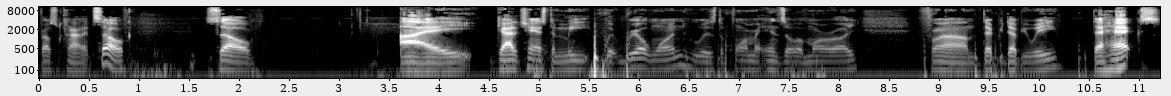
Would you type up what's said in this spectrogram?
WrestleCon itself. So I got a chance to meet with Real One, who is the former Enzo Amore from WWE, The Hex,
